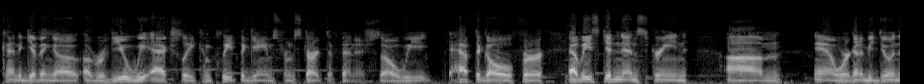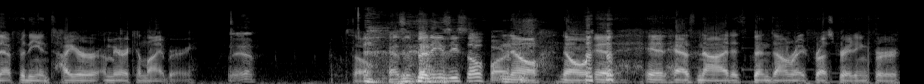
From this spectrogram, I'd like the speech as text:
kind of giving a, a review, we actually complete the games from start to finish. So we have to go for at least get an end screen, um, and we're going to be doing that for the entire American library. Yeah. So. Hasn't been easy so far. No, no, it it has not. It's been downright frustrating for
